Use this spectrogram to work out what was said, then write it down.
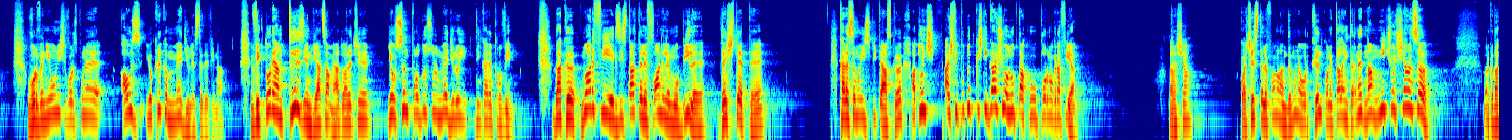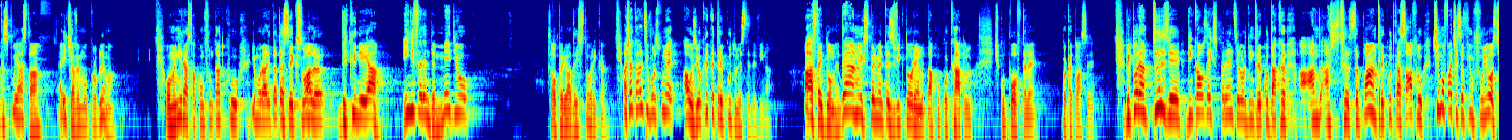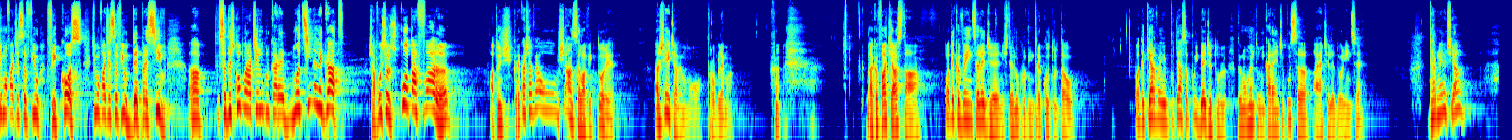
Vor veni unii și vor spune, auzi, eu cred că mediul este de vină. Victoria întârzi în viața mea deoarece eu sunt produsul mediului din care provin. Dacă nu ar fi existat telefoanele mobile deștepte care să mă ispitească, atunci aș fi putut câștiga și eu lupta cu pornografia. Dar așa, cu acest telefon la îndemână, oricând conectat la internet, n-am nicio șansă. Doar că dacă spui asta, aici avem o problemă. Omenirea s-a confruntat cu imoralitatea sexuală de când e ea, indiferent de mediu sau o perioadă istorică. Așa că alții vor spune, auzi, eu cred că trecutul este de vină. asta e, domne, de-aia nu experimentez victorie în lupta cu păcatul și cu poftele păcătoase. Victoria întârzie din cauza experiențelor din trecut. Dacă am, aș săpa în trecut ca să aflu ce mă face să fiu furios, ce mă face să fiu fricos, ce mă face să fiu depresiv, uh, să descoper acel lucru care mă ține legat și apoi să-l scot afară, atunci cred că aș avea o șansă la victorie. Dar și aici avem o problemă. Dacă faci asta, poate că vei înțelege niște lucruri din trecutul tău. Poate chiar vei putea să pui degetul pe momentul în care ai început să ai acele dorințe. Dar nu e așa?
